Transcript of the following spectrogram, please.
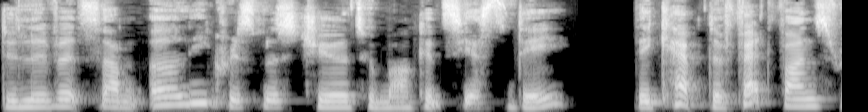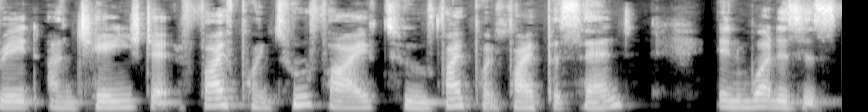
delivered some early Christmas cheer to markets yesterday. They kept the Fed funds rate unchanged at 5.25 to 5.5% in what is its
